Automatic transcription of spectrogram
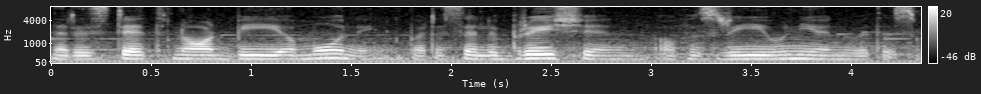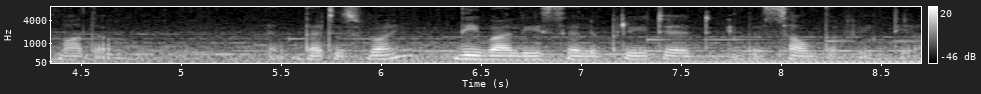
that his death not be a mourning but a celebration of his reunion with his mother. That is why Diwali is celebrated in the south of India.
